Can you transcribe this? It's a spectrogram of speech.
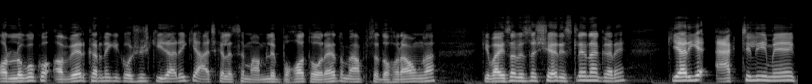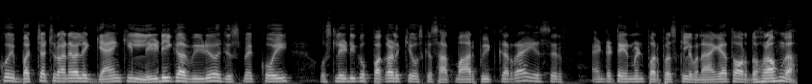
और लोगों को अवेयर करने की कोशिश की जा रही है कि आजकल ऐसे मामले बहुत हो रहे हैं। तो मैं आपसे दोहराऊँगा कि भाई साहब, इसे शेयर इसलिए ना करें कि यार ये एक्चुअली में कोई बच्चा चुराने वाले गैंग की लेडी का वीडियो जिसमें कोई उस लेडी को पकड़ के उसके साथ मारपीट कर रहा है, ये सिर्फ़ एंटरटेनमेंट पर्पज के लिए बनाया गया था और दोहराऊँगा।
